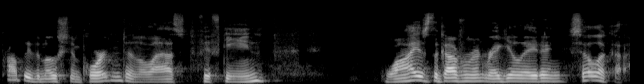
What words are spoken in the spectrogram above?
Probably the most important in the last 15. why is the government regulating silica?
